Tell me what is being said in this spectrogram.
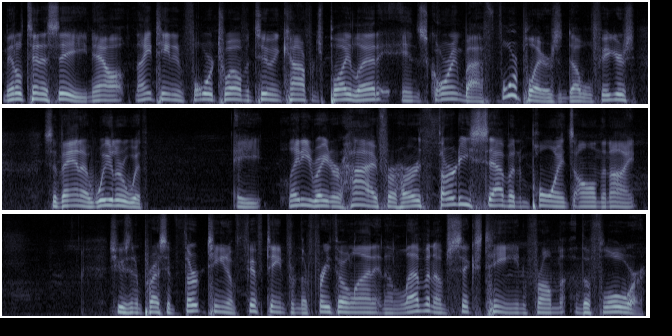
Middle Tennessee now 19 and 4, 12 and 2 in conference play, led in scoring by four players in double figures. Savannah Wheeler with a Lady Raider high for her, 37 points on the night. She was an impressive 13 of 15 from the free throw line and 11 of 16 from the floor.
